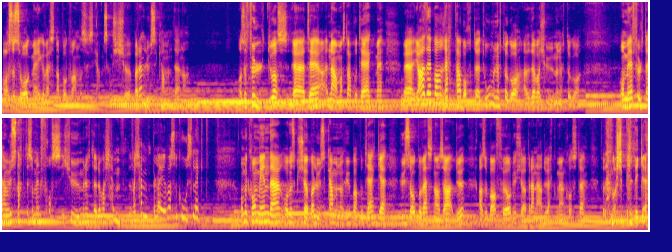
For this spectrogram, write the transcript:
Og så så meg og Vesten på hverandre og sa ja, men skal vi ikke kjøpe den lusekammen til henne. Og så fulgte hun oss eh, til nærmeste apotek med eh, Ja, det er bare rett her borte. To minutter å gå. Eller Det var 20 minutter å gå. Og vi fulgte henne. Hun snakket som en foss i 20 minutter. Det var, kjempe, det var kjempeløye. Det var så koselig. Og Vi kom inn der og vi skulle kjøpe lusekammen, og hun på apoteket hun så på vesten og sa du, altså bare før du kjøper den her, du vet hvor mye den koster. For den var ikke billig.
